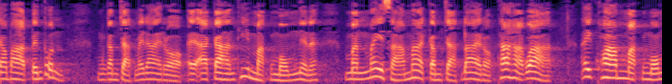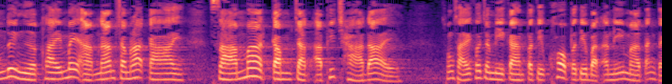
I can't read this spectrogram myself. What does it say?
ยาบาทเป็นต้น มันกำจัดไม่ได้หรอกไออาการที่หมักหมมเนี่ยนะมันไม่สามารถกำจัดได้หรอก ถ้าหากว่าไอความหมักหมมด้วยเหงื่อใครไม่อาบน้ำชำระกาย สามารถกำจัดอภิชาได้ สงสัยก็จะมีการปฏิข้อปฏิบัติอันนี้มาตั้งแต่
